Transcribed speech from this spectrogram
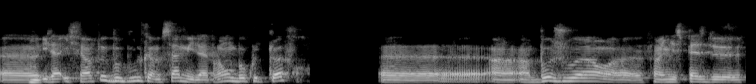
Euh, il, a, il fait un peu bouboule comme ça, mais il a vraiment beaucoup de coffres. Euh, un, beau joueur, euh, enfin une espèce de,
